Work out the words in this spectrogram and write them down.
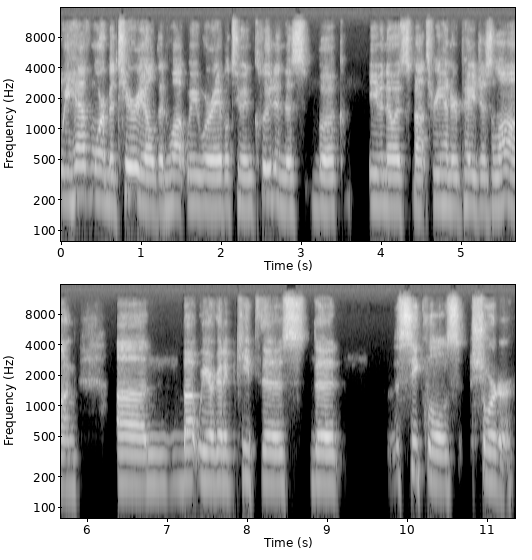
we have more material than what we were able to include in this book, even though it's about 300 pages long. Um, but we are going to keep this, the, the sequels shorter.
